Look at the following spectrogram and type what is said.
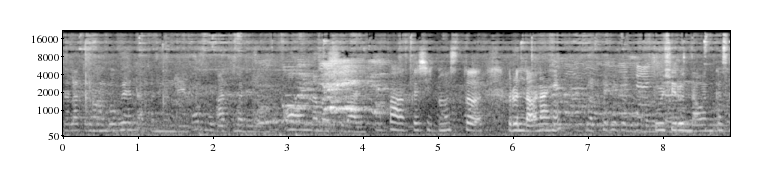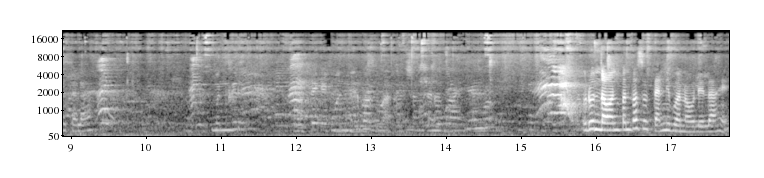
चला तर मग बघूयात आपण मंदिर आतमध्ये जाऊ ओम नमः शिवाय. पहा कशी मस्त वृंदावन आहे. तुळशी वृंदावन कसं त्याला? मंदिर. प्रत्येक मंदिर भगवान शंकराचं आहे. वृंदावन पण तसंच त्यांनी बनवलेलं आहे.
